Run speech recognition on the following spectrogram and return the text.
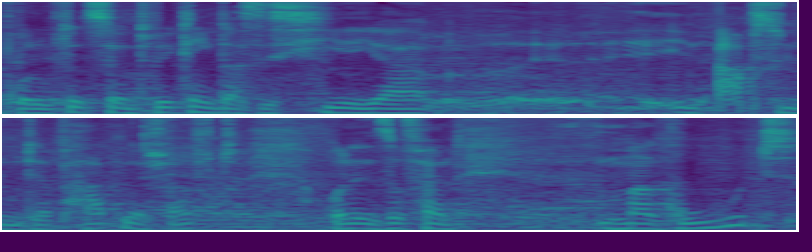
Produkte zu entwickeln. Das ist hier ja äh, in absoluter Partnerschaft. Und insofern mal gut,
